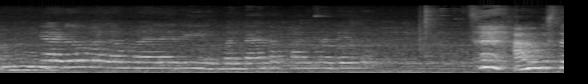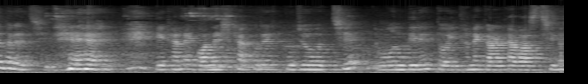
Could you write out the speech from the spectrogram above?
উম, আমি বুঝতে পেরেছি। এখানে গণেশ ঠাকুরের পুজো হচ্ছে মন্দিরে তো এখানে গানটা বাজছিল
